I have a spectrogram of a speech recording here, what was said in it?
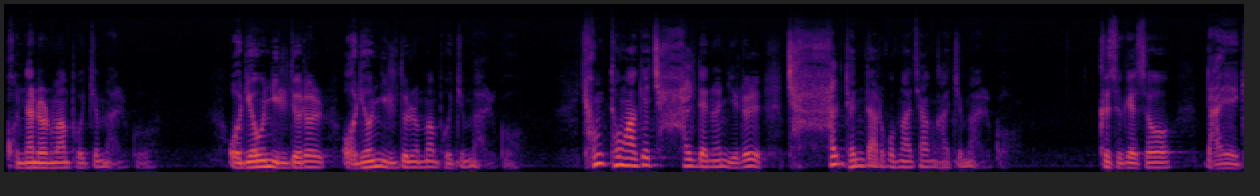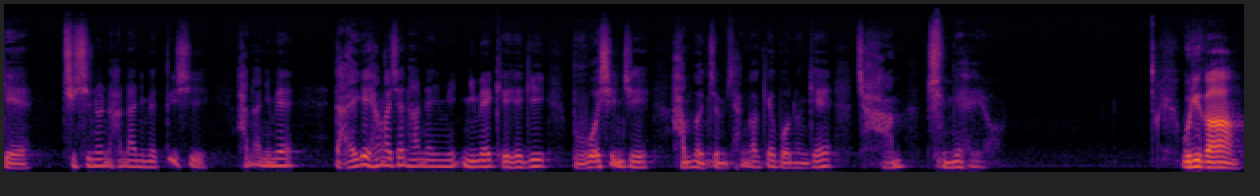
고난으로만 보지 말고 어려운 일들을 어려운 일들로만 보지 말고 형통하게 잘 되는 일을 잘 된다고만 생각하지 말고 그 속에서 나에게 주시는 하나님의 뜻이 하나님의 나에게 향하신 하나님의 계획이 무엇인지 한 번쯤 생각해 보는 게 참 중요해요. 우리가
